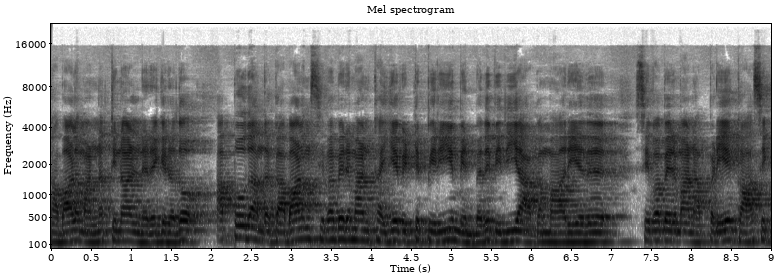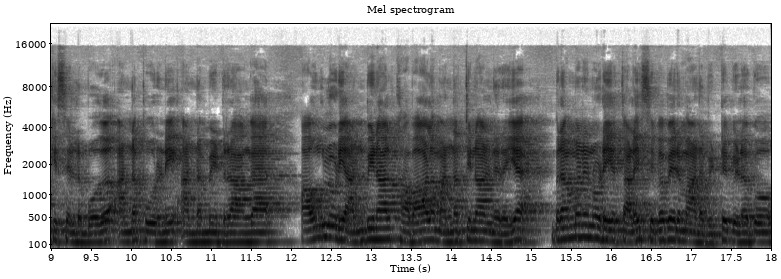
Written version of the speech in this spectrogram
கபாலம் அன்னத்தினால் நிறைகிறதோ அப்போது அந்த கபாலம் சிவபெருமான் கையை விட்டு பிரியும் என்பது விதியாக மாறியது. சிவபெருமான் அப்படியே காசிக்கு செல்லும்போது அன்னபூரணி அன்னமிடுறாங்க அவங்களுடைய அன்பினால் கபாலம் அன்னத்தினால் நிறைய பிரம்மணனுடைய தலை சிவபெருமானை விட்டு விலகும்.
